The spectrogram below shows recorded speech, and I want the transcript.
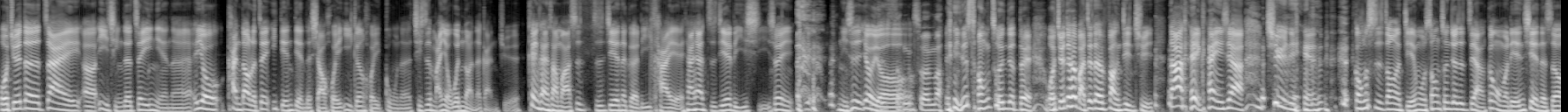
我觉得在呃疫情的这一年呢，又看到了这一点点的小回忆跟回顾呢，其实蛮有温暖的感觉。看看上吗是直接那个离开耶，像现在直接离席，所以 你是又有松村吗？你是松村就对，我绝对会把这段放进去，大家可以看一下。去年公视中的节目，松村就是这样跟我们连线的时候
